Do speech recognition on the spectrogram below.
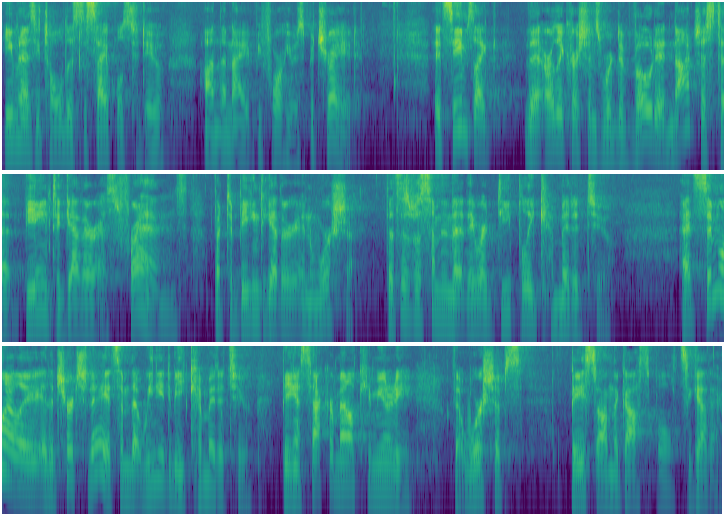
even as he told his disciples to do on the night before he was betrayed. It seems like the early Christians were devoted not just to being together as friends, but to being together in worship. That this was something that they were deeply committed to. And similarly, in the church today, it's something that we need to be committed to, being a sacramental community that worships based on the gospel together.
